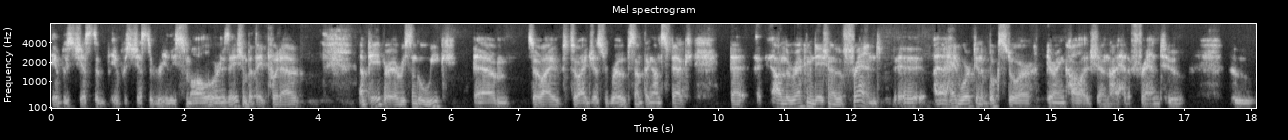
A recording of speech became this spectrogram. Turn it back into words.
it was just a it was just a really small organization, but they put out a paper every single week. Um, so I so I just wrote something on spec. Uh, on the recommendation of a friend, uh, I had worked in a bookstore during college, and I had a friend who who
